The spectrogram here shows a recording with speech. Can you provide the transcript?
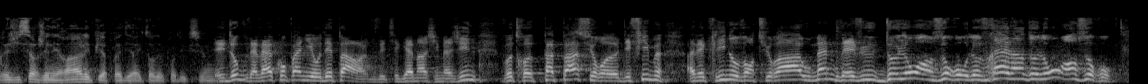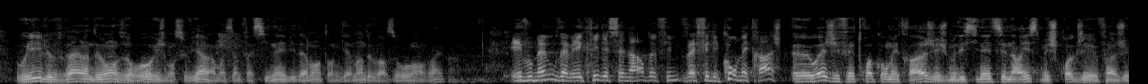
régisseur général et puis après directeur de production. Et donc vous avez accompagné au départ, vous étiez gamin j'imagine, votre papa sur euh, des films avec Lino Ventura, ou même vous avez vu Delon en Zorro, le vrai Alain Delon en Zorro. Oui, le vrai Alain Delon en Zorro, oui, je m'en souviens. Alors moi, ça me fascinait évidemment en tant que gamin de voir Zorro en vrai. Et vous-même, vous avez écrit des scénars de films, vous avez fait des courts-métrages? Euh, ouais, j'ai fait trois courts métrages et je me destinais à être scénariste, mais je crois que j'ai, enfin, je,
